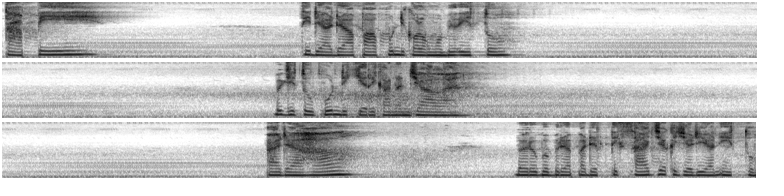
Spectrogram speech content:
Tapi tidak ada apa pun di kolong mobil itu. Begitupun di kiri kanan jalan. Padahal baru beberapa detik saja kejadian itu.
